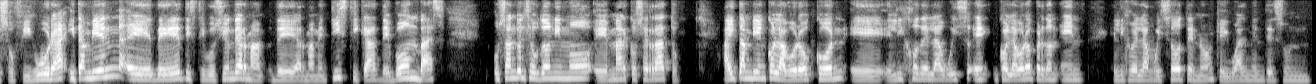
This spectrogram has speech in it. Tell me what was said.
su figura y también de distribución de, de armamentística, de bombas usando el seudónimo eh, Marco Serrato. Ahí también colaboró con eh, el hijo del aguizote, eh, colaboró, perdón, en El hijo del aguizote, ¿no? Que igualmente es un,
